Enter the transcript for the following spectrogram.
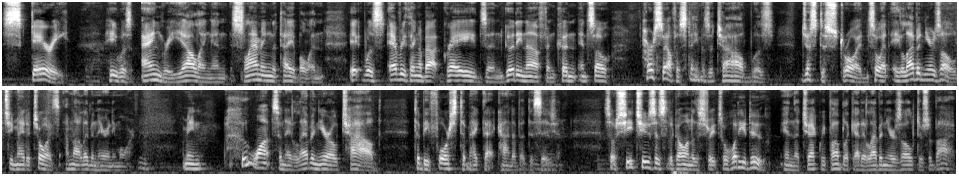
scary. He was angry, yelling, and slamming the table, and it was everything about grades and good enough, and couldn't. And so, her self-esteem as a child was just destroyed. And so, at 11 years old, she made a choice: I'm not living here anymore. Mm. I mean, who wants an 11-year-old child to be forced to make that kind of a decision? So she chooses to go into the streets. Well, what do you do in the Czech Republic at 11 years old to survive?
